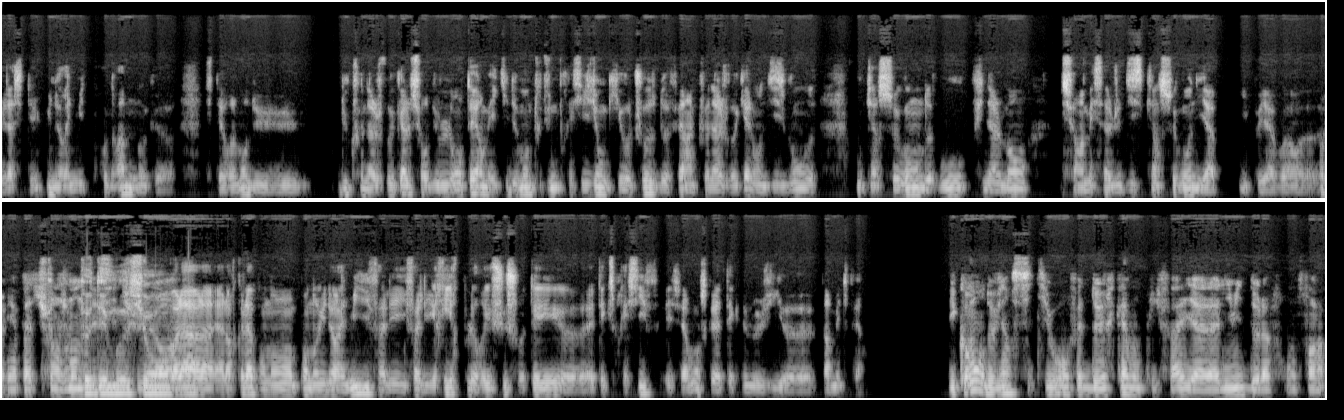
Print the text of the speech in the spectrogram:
Et là, c'était une heure et demie de programme. Donc euh, c'était vraiment du, du clonage vocal sur du long terme et qui demande toute une précision qui est autre chose de faire un clonage vocal en 10 secondes ou 15 secondes où finalement sur un message de 10-15 secondes, il, y a, il peut y avoir euh, Il n'y a pas de changement de peu d'émotion, voilà. Alors que là, pendant pendant une heure et demie, il fallait il fallait rire, pleurer, chuchoter, euh, être expressif, et c'est vraiment ce que la technologie euh, permet de faire. Et comment on devient CTO en fait de IRCAM Amplify à la limite de la frontière, enfin,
